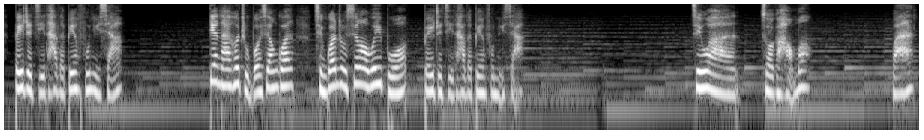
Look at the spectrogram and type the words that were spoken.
“背着吉他的蝙蝠女侠”。电台和主播相关，请关注新浪微博“背着吉他的蝙蝠女侠”。今晚做个好梦，晚安。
